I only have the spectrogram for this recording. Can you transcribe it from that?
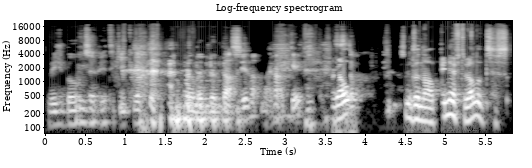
wishbones en weet ik wat, dan een Dacia. Maar ja, kijk. Wel, de Alpine heeft wel het,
